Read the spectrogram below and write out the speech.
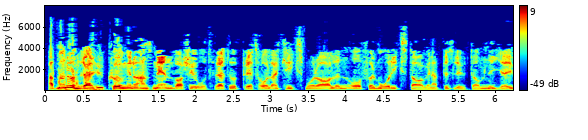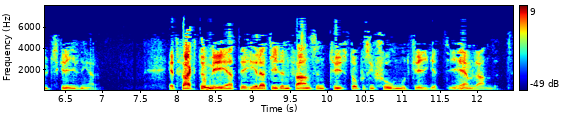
att man undrar hur kungen och hans män bar sig åt för att upprätthålla krigsmoralen och förmå riksdagen att besluta om nya utskrivningar. Ett faktum är att det hela tiden fanns en tyst opposition mot kriget i hemlandet.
